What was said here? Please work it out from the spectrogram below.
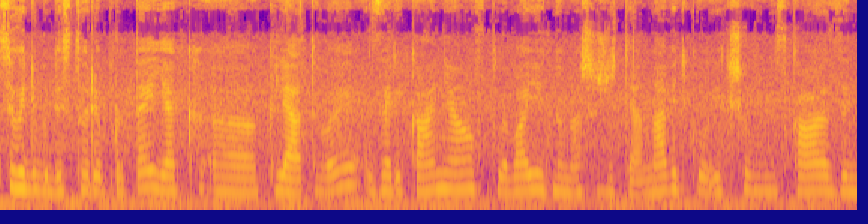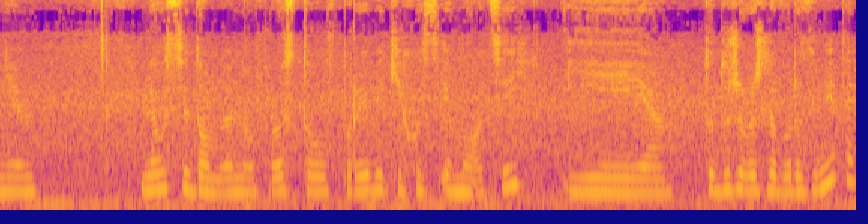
Сьогодні буде історія про те, як е, клятви, зарікання впливають на наше життя, навіть якщо вони сказані неусвідомлено, просто в порив якихось емоцій. І то дуже важливо розуміти,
